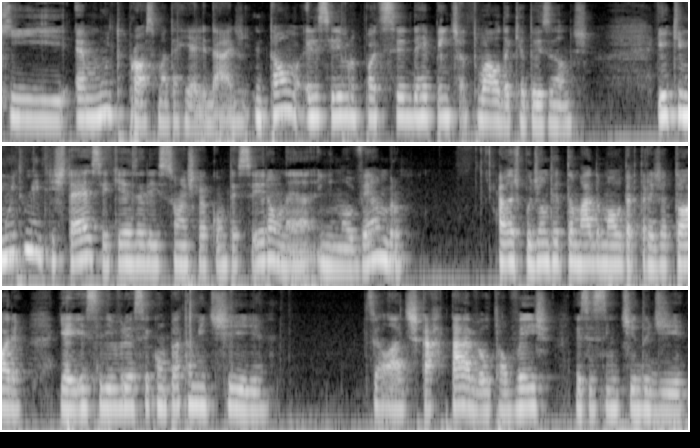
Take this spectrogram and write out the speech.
que é muito próxima da realidade. Então, esse livro pode ser de repente atual daqui a dois anos. E o que muito me entristece é que as eleições que aconteceram né, em novembro, elas podiam ter tomado uma outra trajetória. E aí esse livro ia ser completamente, sei lá, descartável, talvez, nesse sentido de,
